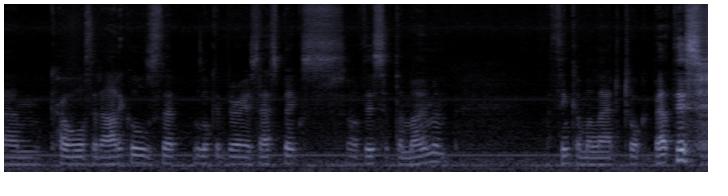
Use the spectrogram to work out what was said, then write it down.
um, co-authored articles that look at various aspects of this at the moment. I think I'm allowed to talk about this.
